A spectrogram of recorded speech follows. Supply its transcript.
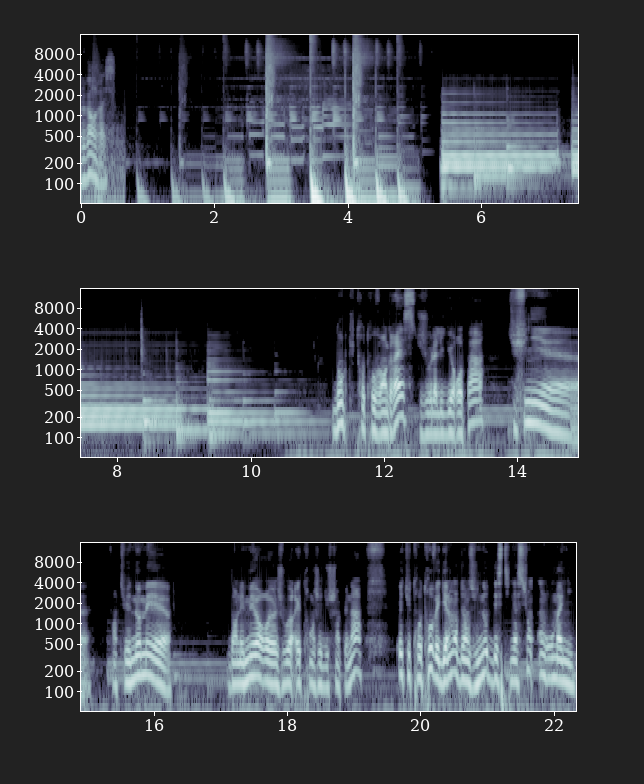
je vais en Grèce. Donc tu te retrouves en Grèce, tu joues la Ligue Europa, tu finis, euh, tu es nommé dans les meilleurs joueurs étrangers du championnat et tu te retrouves également dans une autre destination en Roumanie.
